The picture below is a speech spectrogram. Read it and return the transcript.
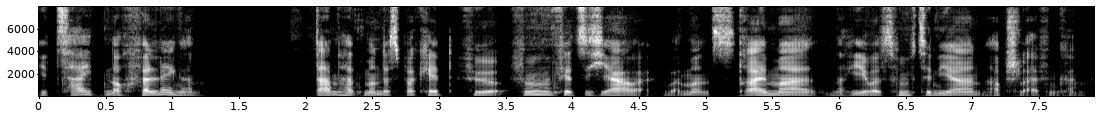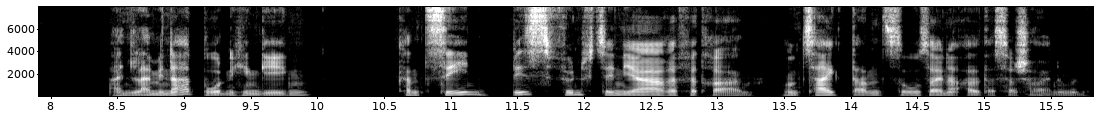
die Zeit noch verlängern. Dann hat man das Parkett für 45 Jahre, weil man es dreimal nach jeweils 15 Jahren abschleifen kann. Ein Laminatboden hingegen kann 10 bis 15 Jahre vertragen und zeigt dann so seine Alterserscheinungen.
